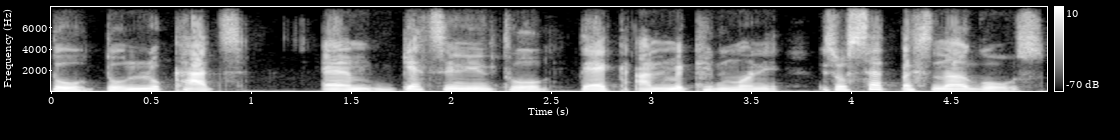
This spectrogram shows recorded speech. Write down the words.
to to look at um getting into tech and making money. Is to set personal goals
